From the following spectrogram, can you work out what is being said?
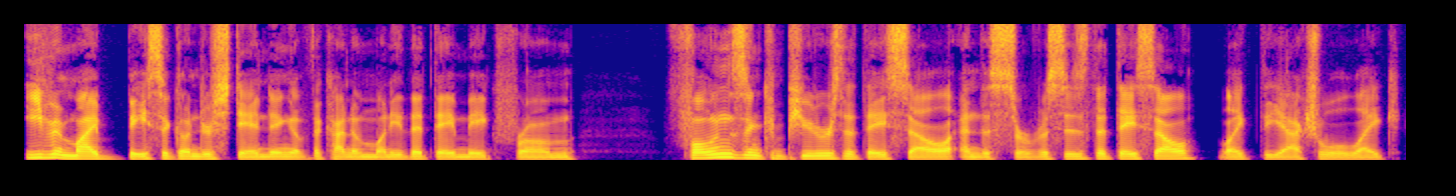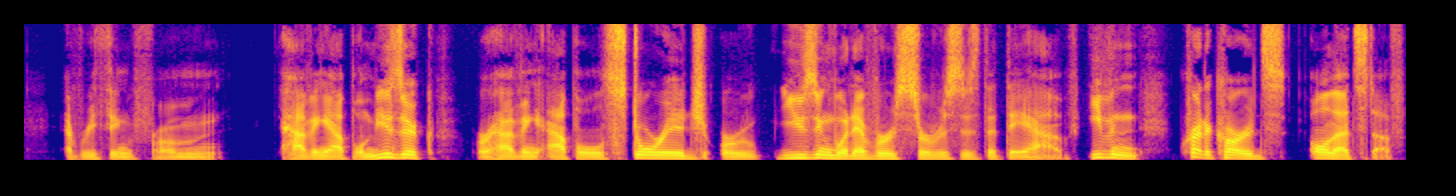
even my basic understanding of the kind of money that they make from phones and computers that they sell and the services that they sell, like the actual like everything from having Apple Music or having Apple storage or using whatever services that they have, even credit cards, all that stuff.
